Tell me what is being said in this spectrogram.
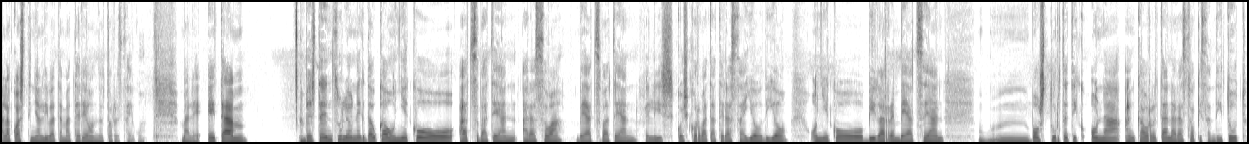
alako astinaldi bat ematere ondetorrez zaigu. Vale, eta beste entzule honek dauka oineko atz batean arazoa, behatz batean, Felix, koskor bat atera zaio dio, oineko bigarren behatzean, mm, bost urtetik ona hanka horretan arazoak izan ditut,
